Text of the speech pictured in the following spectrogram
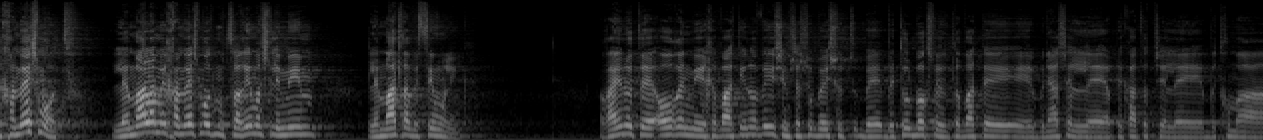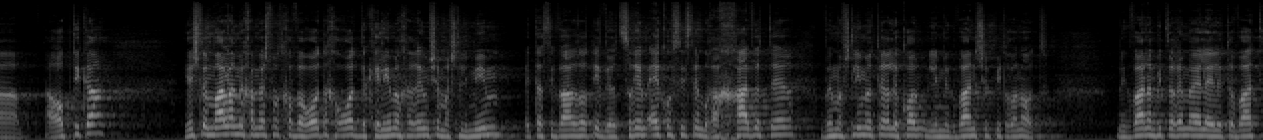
500, למעלה מ-500 מוצרים משלימים ל MATLAB ו Simulink. ראינו את אורן מחברת אינובי שהם השתמשו ב toolbox לטובת בנייה של אפליקציות בתחום האופטיקה. יש למעלה מ-500 חברות אחרות וכלים אחרים שמשלימים את הסביבה הזאת ויוצרים ecosystem רחב יותר ומשלים יותר למגוון של פתרונות. מגוון הפתרונים האלה לטובת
